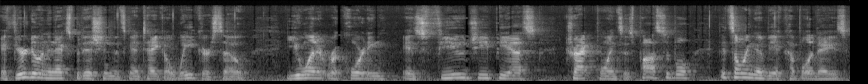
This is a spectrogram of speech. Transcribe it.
If you're doing an expedition that's going to take a week or so, you want it recording as few GPS track points as possible. If it's only going to be a couple of days,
